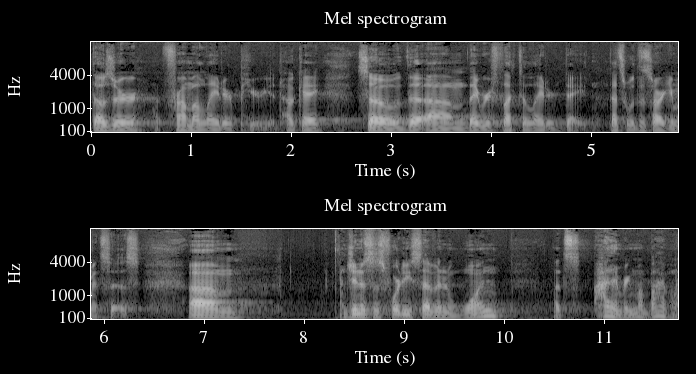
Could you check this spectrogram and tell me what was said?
those are from a later period, okay? So the, um, they reflect a later date. That's what this argument says. Um, Genesis 47 1. Let's, I didn't bring my Bible.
